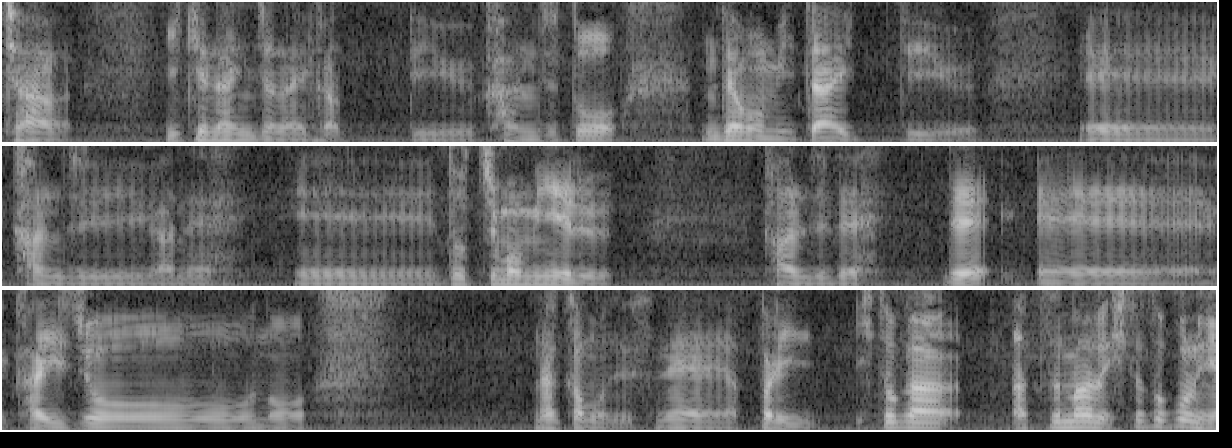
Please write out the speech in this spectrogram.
ちゃいけないんじゃないかっていう感じと、でも見たいっていう、えー、感じがね、えー、どっちも見える感じで、で、えー、会場の中もですね、やっぱり人が集まる、一ところに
